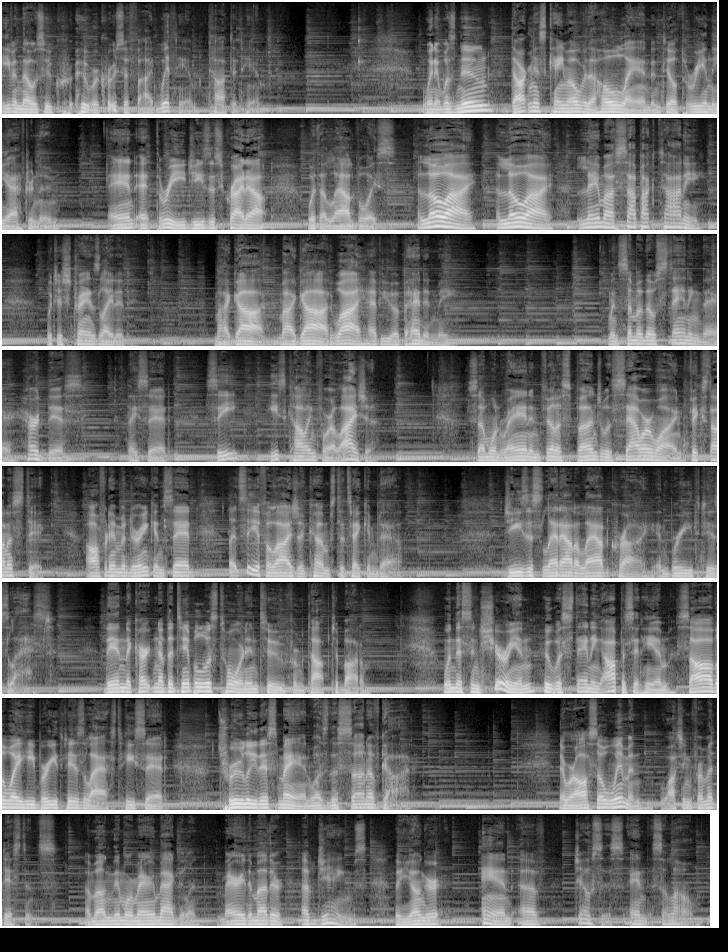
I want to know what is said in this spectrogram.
Even those who, who were crucified with him taunted him. When it was noon, darkness came over the whole land until three in the afternoon. And at three, Jesus cried out, with a loud voice, Eloi, Eloi, lema sabachthani, which is translated, My God, my God, why have you abandoned me? When some of those standing there heard this, they said, See, he's calling for Elijah. Someone ran and filled a sponge with sour wine fixed on a stick, offered him a drink, and said, Let's see if Elijah comes to take him down. Jesus let out a loud cry and breathed his last. Then the curtain of the temple was torn in two from top to bottom. When the centurion, who was standing opposite him, saw the way he breathed his last, he said, Truly this man was the Son of God. There were also women watching from a distance. Among them were Mary Magdalene, Mary the mother of James, the younger, and of Joseph and Salome.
